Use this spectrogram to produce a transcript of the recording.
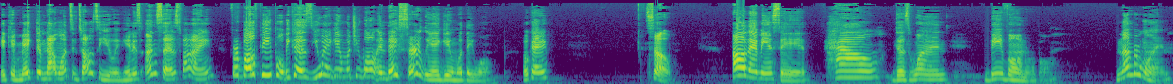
it can make them not want to talk to you again. It's unsatisfying for both people because you ain't getting what you want and they certainly ain't getting what they want. Okay? So, all that being said, how does one be vulnerable? Number one,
